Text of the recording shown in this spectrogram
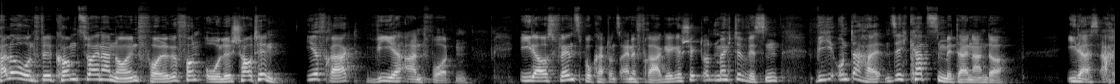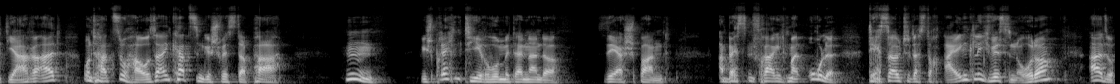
Hallo und willkommen zu einer neuen Folge von Ole schaut hin. Ihr fragt, wir antworten. Ida aus Flensburg hat uns eine Frage geschickt und möchte wissen, wie unterhalten sich Katzen miteinander? Ida ist acht Jahre alt und hat zu Hause ein Katzengeschwisterpaar. Hm, wie sprechen Tiere wohl miteinander? Sehr spannend. Am besten frage ich mal Ole. Der sollte das doch eigentlich wissen, oder? Also,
